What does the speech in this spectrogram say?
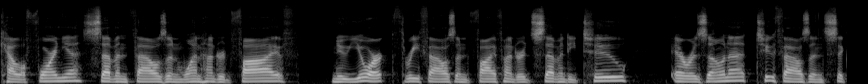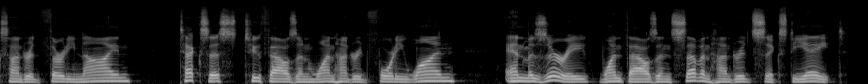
California, 7,105, New York, 3,572, Arizona, 2,639, Texas 2,141, and Missouri 1,768.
